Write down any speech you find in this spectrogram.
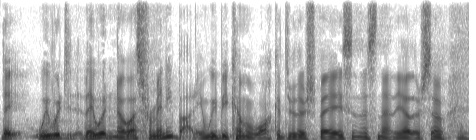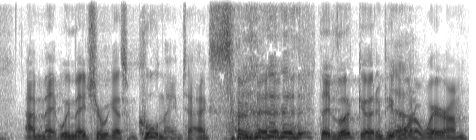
they we would they wouldn't know us from anybody, and we'd become walking through their space and this and that and the other. So, Mm. I made, we made sure we got some cool name tags so they look good and people Yeah. want to wear them.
